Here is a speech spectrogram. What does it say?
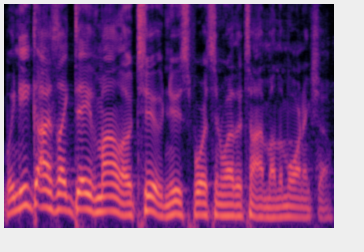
We need guys like Dave Malo, too. News, sports, and weather time on the morning show.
